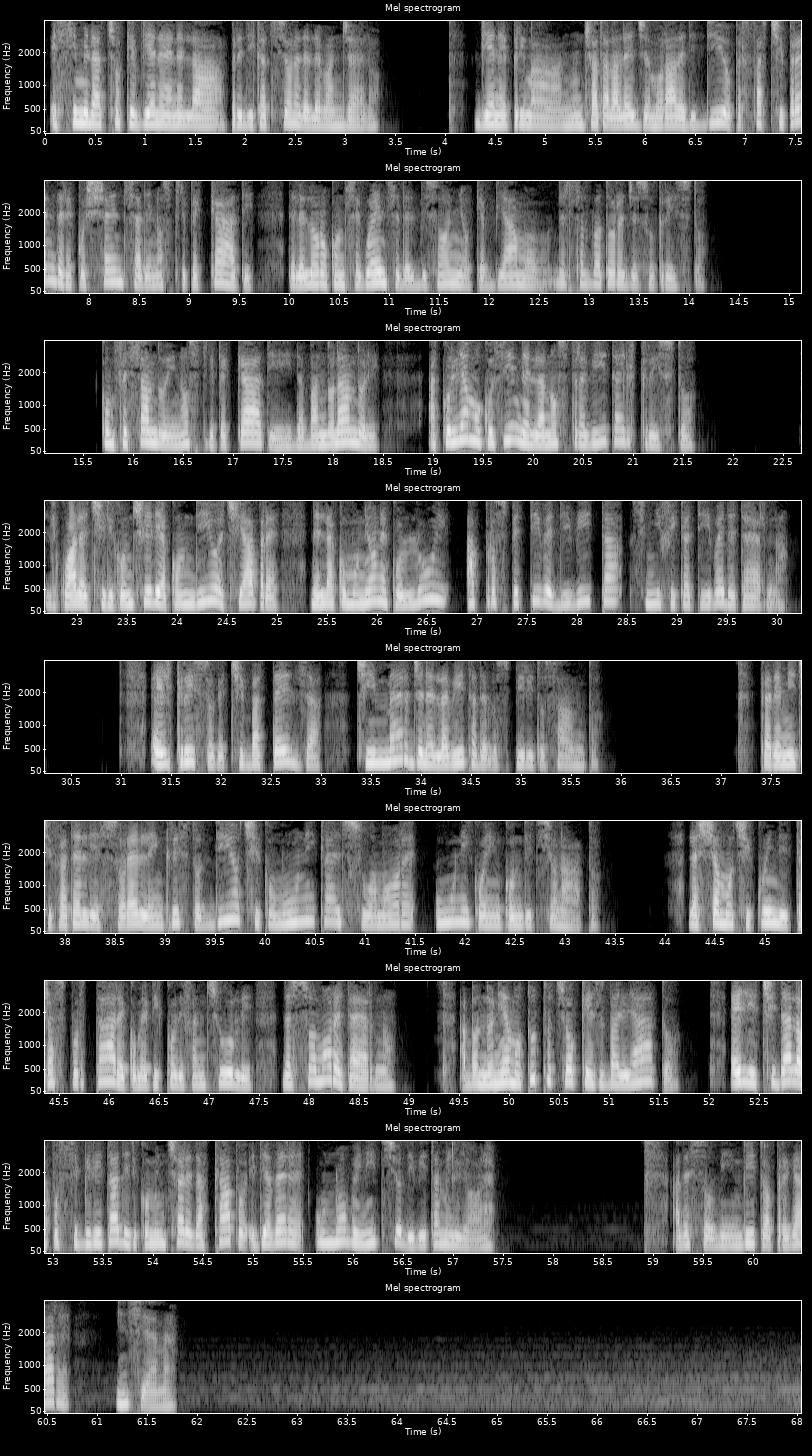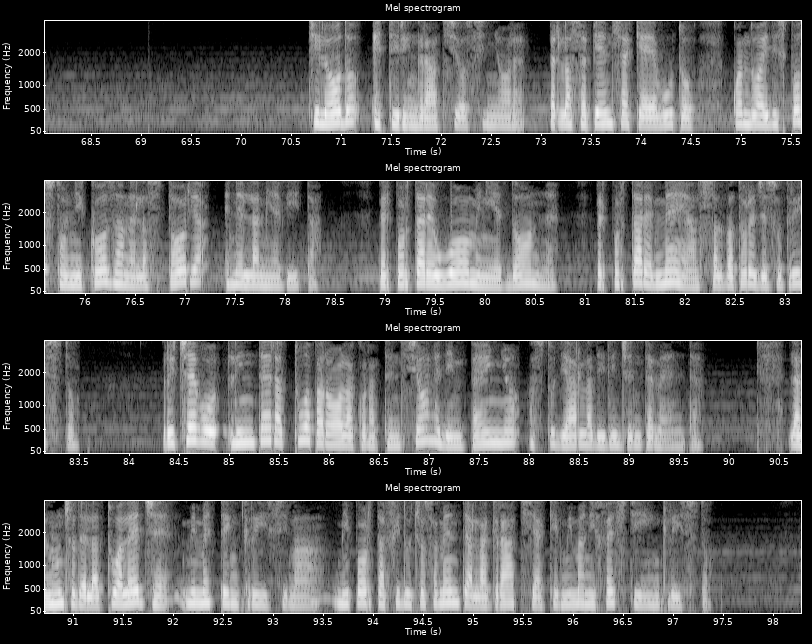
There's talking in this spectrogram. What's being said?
È simile a ciò che viene nella predicazione dell'Evangelo. Viene prima annunciata la legge morale di Dio per farci prendere coscienza dei nostri peccati, delle loro conseguenze, del bisogno che abbiamo del Salvatore Gesù Cristo. Confessando i nostri peccati ed abbandonandoli, accogliamo così nella nostra vita il Cristo, il quale ci riconcilia con Dio e ci apre nella comunione con Lui a prospettive di vita significativa ed eterna. È il Cristo che ci battezza ci immerge nella vita dello Spirito Santo. Cari amici, fratelli e sorelle in Cristo, Dio ci comunica il suo amore unico e incondizionato. Lasciamoci quindi trasportare come piccoli fanciulli dal suo amore eterno. Abbandoniamo tutto ciò che è sbagliato. Egli ci dà la possibilità di ricominciare da capo e di avere un nuovo inizio di vita migliore. Adesso vi invito a pregare insieme. Ti lodo e ti ringrazio, Signore, per la sapienza che hai avuto quando hai disposto ogni cosa nella storia e nella mia vita, per portare uomini e donne, per portare me al Salvatore Gesù Cristo. Ricevo l'intera tua parola con attenzione ed impegno a studiarla diligentemente. L'annuncio della tua legge mi mette in crisi, ma mi porta fiduciosamente alla grazia che mi manifesti in Cristo.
